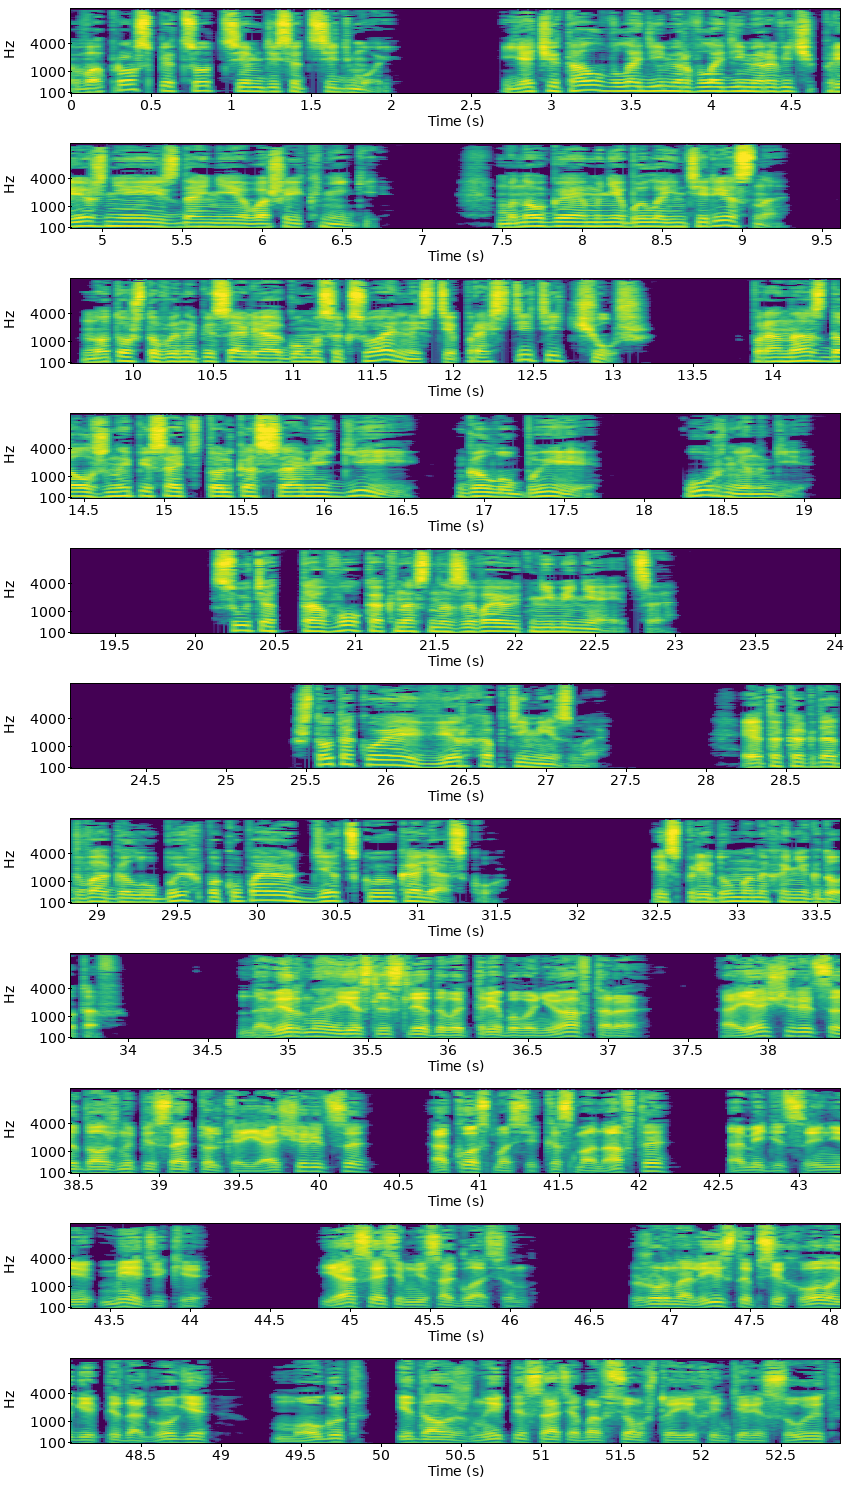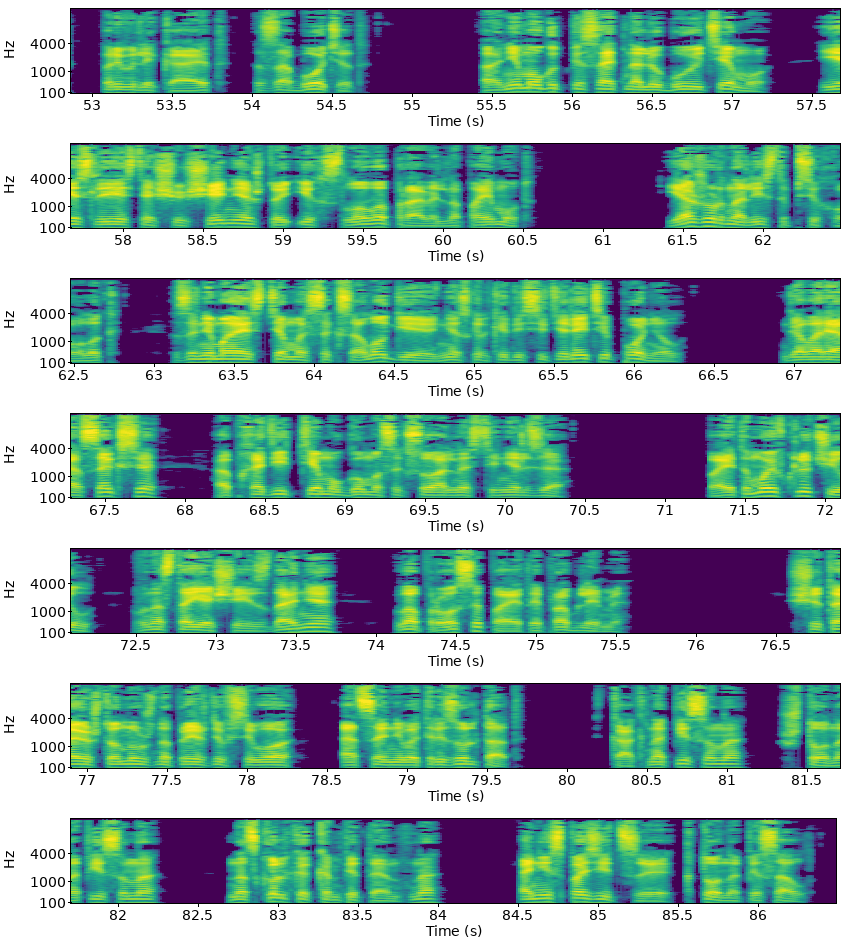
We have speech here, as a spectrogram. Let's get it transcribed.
Вопрос 577. Я читал, Владимир Владимирович, прежнее издание вашей книги. Многое мне было интересно, но то, что вы написали о гомосексуальности, простите, чушь. Про нас должны писать только сами геи, голубые, урнинги. Суть от того, как нас называют, не меняется. Что такое верх оптимизма? Это когда два голубых покупают детскую коляску. Из придуманных анекдотов. Наверное, если следовать требованию автора, о ящерицах должны писать только ящерицы, о космосе — космонавты, о медицине — медики. Я с этим не согласен. Журналисты, психологи, педагоги могут и должны писать обо всем, что их интересует, привлекает, заботит. Они могут писать на любую тему, если есть ощущение, что их слово правильно поймут. Я журналист и психолог, занимаясь темой сексологии несколько десятилетий, понял, говоря о сексе, обходить тему гомосексуальности нельзя. Поэтому и включил в настоящее издание вопросы по этой проблеме. Считаю, что нужно прежде всего оценивать результат, как написано, что написано, насколько компетентно, а не с позиции «кто написал».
